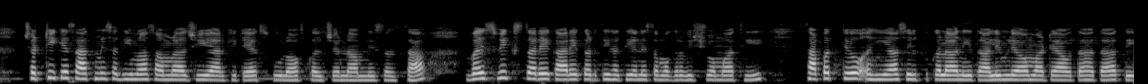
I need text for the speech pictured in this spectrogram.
છઠ્ઠી કે સાતમી સદીમાં શામળાજીએ આર્કિટેક્ટ સ્કૂલ ઓફ કલ્ચર નામની સંસ્થા વૈશ્વિક સ્તરે કાર્ય કરતી હતી અને સમગ્ર વિશ્વમાંથી સ્થાપત્યો અહીંયા શિલ્પકલાની તાલીમ લેવા માટે આવતા હતા. તે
